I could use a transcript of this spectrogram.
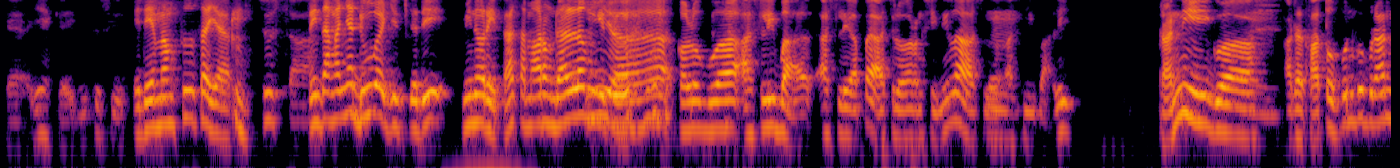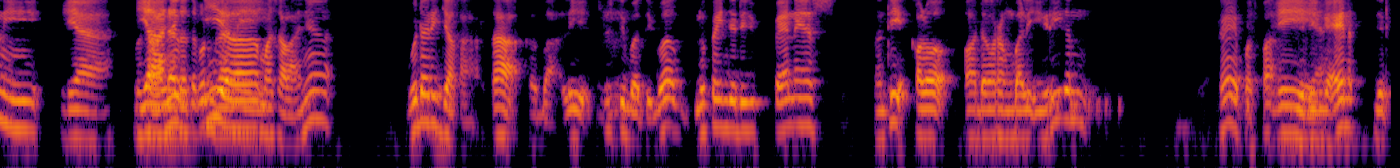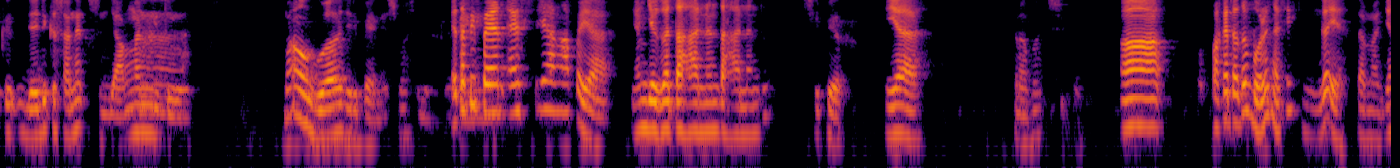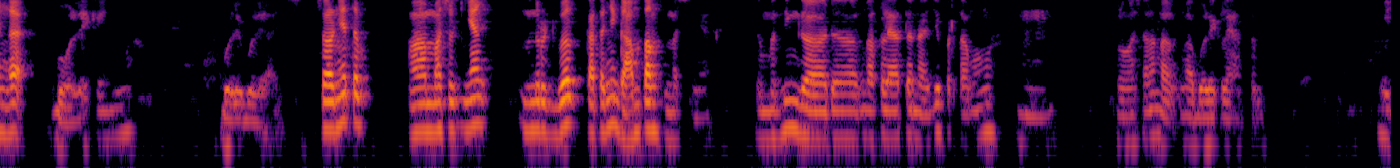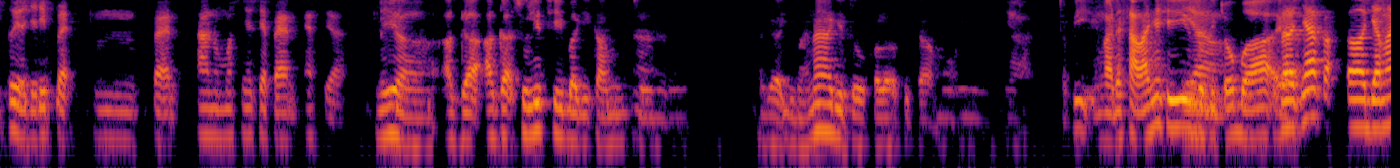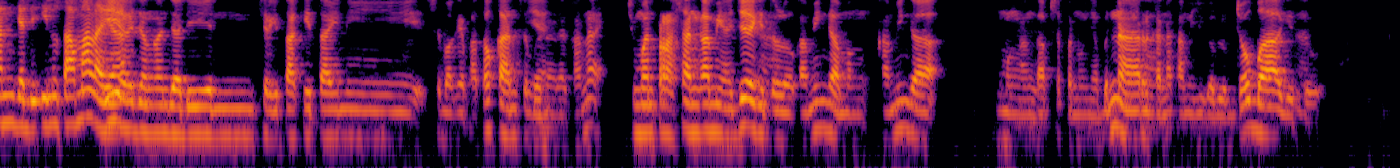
kayak iya kayak gitu sih jadi emang susah ya. susah Rintangannya dua gitu. Jadi minoritas sama orang dalam gitu. iya kalau gua asli Bal asli apa ya asli orang sini lah asli Hmm. asli Bali berani gua Hmm. ada tato pun gua berani Iya. Iya, masalahnya ada tuh pun iya berani. masalahnya gue dari Jakarta ke Bali terus Hmm. tiba-tiba lu pengen jadi PNS nanti kalau ada orang Bali iri kan repot pak jadi Iya. nggak enak jadi jadi kesannya kesenjangan Nah. gitu mau gua jadi PNS mas sebenarnya Ya tapi PNS yang apa ya? Yang jaga tahanan-tahanan tuh. sipir Iya. kenapa sipir Eh pakai tato boleh nggak sih? Enggak ya, sama aja enggak. boleh kayaknya mah boleh boleh aja Soalnya tem- eh, masuknya menurut gua katanya gampang sih masuknya. yang penting nggak ada nggak kelihatan aja pertama mah Hmm. kalau nggak salah nggak nggak boleh kelihatan Gitu ya. Jadi P, hmm, PN, anu maksudnya CPNS ya. Iya, agak agak sulit sih bagi kami sebenarnya. Agak gimana gitu kalau kita mau ini. Ya, tapi nggak ada salahnya sih Iya. untuk dicoba. ya. Ibaratnya eh, jangan jadiin utama lah ya. Iya, jangan jadiin cerita kita ini sebagai patokan sebenarnya karena cuman perasaan kami aja gitu Nah. loh. Kami nggak meng- kami nggak menganggap sepenuhnya benar Nah. karena kami juga belum coba gitu.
